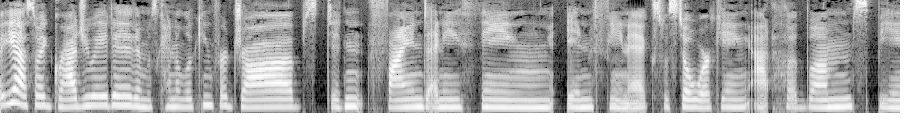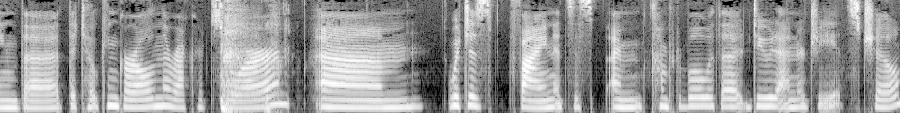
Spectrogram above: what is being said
but yeah, so I graduated and was kind of looking for jobs. Didn't find anything in Phoenix. Was still working at Hoodlums, being the the token girl in the record store. um, which is fine. It's just I'm comfortable with a dude energy. It's chill.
